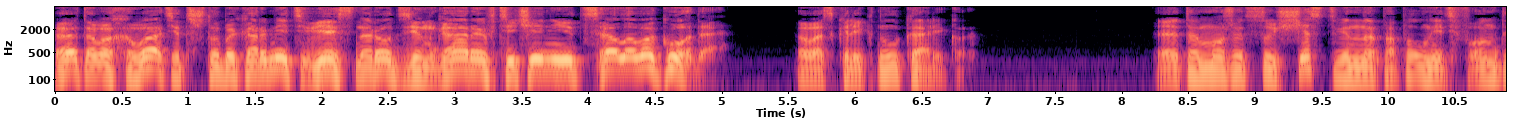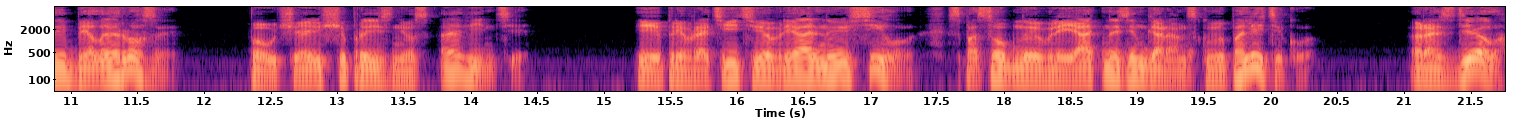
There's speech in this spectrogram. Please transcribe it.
«Этого хватит, чтобы кормить весь народ Зингары в течение целого года!» – воскликнул Карико. «Это может существенно пополнить фонды Белой Розы», – поучающе произнес Авинти. «И превратить ее в реальную силу, способную влиять на зингаранскую политику. Раздел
